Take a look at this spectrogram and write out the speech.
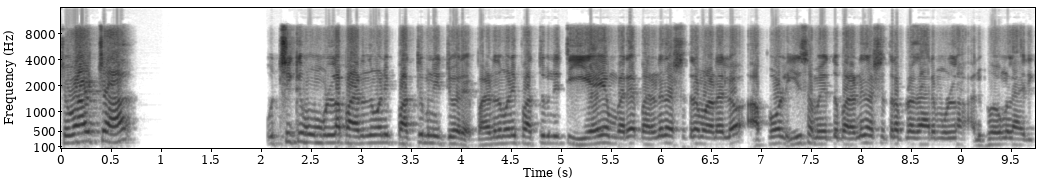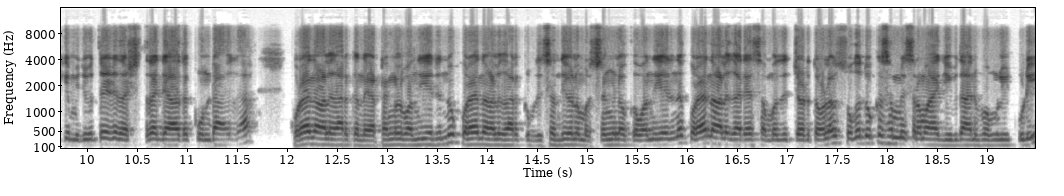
ചൊവ്വാഴ്ച ഉച്ചയ്ക്ക് മുമ്പുള്ള പതിനൊന്ന് മണി പത്ത് മിനിറ്റ് വരെ പതിനൊന്ന് മണി പത്ത് മിനിറ്റ് എ എം വരെ ഭരണി നക്ഷത്രമാണല്ലോ. അപ്പോൾ ഈ സമയത്ത് ഭരണി നക്ഷത്ര പ്രകാരമുള്ള അനുഭവങ്ങളായിരിക്കും ഇരുപത്തിയേഴ് നക്ഷത്ര ജാതകം ഉണ്ടാകുക. കുറെ നാളുകാർക്ക് നേട്ടങ്ങൾ വന്നു ചേരുന്നു കുറെ നാളുകാർക്ക് പ്രതിസന്ധികളും പ്രശ്നങ്ങളും ഒക്കെ വന്നു ചേരുന്നു കുറെ നാളുകാരെ സംബന്ധിച്ചിടത്തോളം സുഖദുഃഖ സമ്മിശ്രമായ ജീവിതാനുഭവങ്ങളിൽ കൂടി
